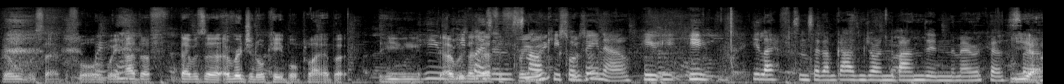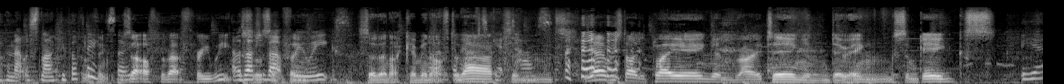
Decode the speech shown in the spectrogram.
Bill was there before. We had a. f- There was an original keyboard player, but he, He, uh, he was only plays there in three Snarky weeks. Puppy now. He, he he he left and said, "I'm guys, I'm joining the band in America." So, Yeah. and that was Snarky Puppy. think, So was that after about three weeks? That was after about three weeks. So then I came in Well, after that, and yeah, we started playing and writing and doing some gigs, Yeah.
